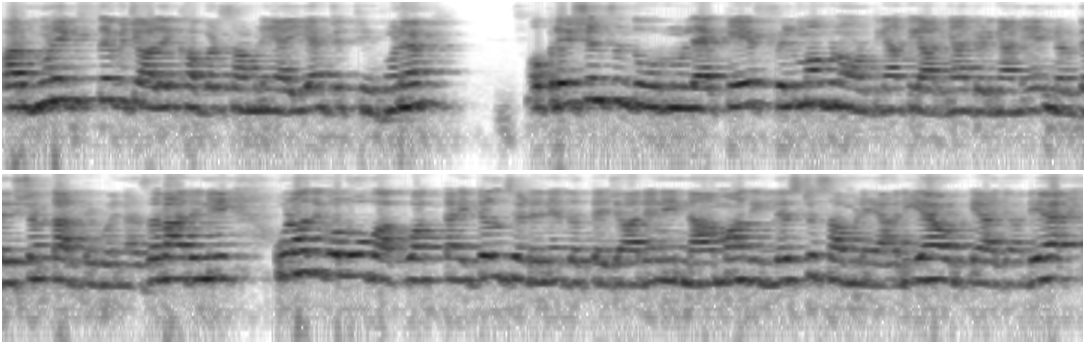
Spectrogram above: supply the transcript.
ਪਰ ਹੁਣ ਇਸ ਦੇ ਵਿਚਾਲੇ ਖਬਰ ਸਾਹਮਣੇ ਆਈ ਹੈ, ਜਿੱਥੇ ਹੁਣ ਆਪਰੇਸ਼ਨ ਸੰਦੂਰ ਨੂੰ ਲੈ ਕੇ ਫਿਲਮਾਂ ਬਣਾਉਣ ਦੀਆਂ ਤਿਆਰੀਆਂ ਜਿਹੜੀਆਂ ਨੇ ਨਿਰਦੇਸ਼ਕ ਕਰਦੇ ਹੋਏ ਨਜ਼ਰ ਆ ਰਹੇ ਨੇ। ਉਹਨਾਂ ਦੇ ਵੱਲੋਂ ਵੱਖ-ਵੱਖ ਟਾਈਟਲ ਜਿਹੜੇ ਨੇ ਦਿੱਤੇ ਜਾ ਰਹੇ ਨੇ। ਨਾਮਾਂ ਦੀ ਲਿਸਟ ਸਾਹਮਣੇ ਆ ਰਹੀ ਹੈ ਔਰ ਕਿਹਾ ਜਾ ਰਿਹਾ ਹੈ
